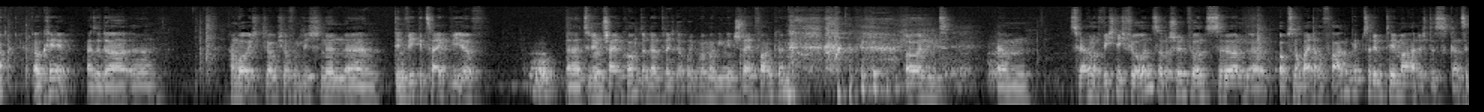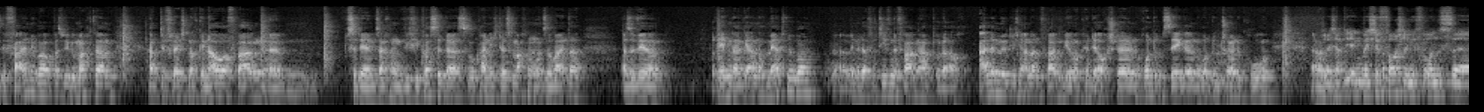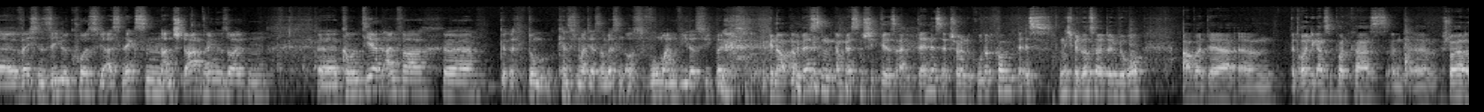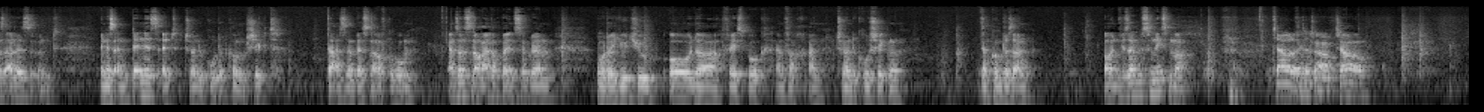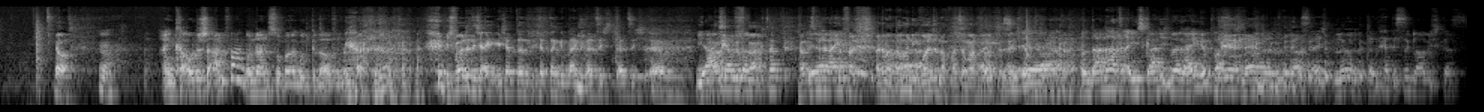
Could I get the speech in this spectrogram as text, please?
ja. Okay, also da äh, haben wir euch, glaube ich, hoffentlich einen, äh, den Weg gezeigt, wie ihr äh, zu dem Schein kommt und dann vielleicht auch irgendwann mal gegen den Stein fahren könnt. und ähm, es wäre noch wichtig für uns oder schön für uns zu hören, äh, ob es noch weitere Fragen gibt zu dem Thema. Hat euch das Ganze gefallen überhaupt, was wir gemacht haben? Habt ihr vielleicht noch genauere Fragen äh, zu den Sachen, wie viel kostet das, wo kann ich das machen und so weiter? Also wir reden da gerne noch mehr drüber. Äh, wenn ihr da vertiefende Fragen habt oder auch alle möglichen anderen Fragen, wie immer, könnt ihr auch stellen, rund ums Segeln, rund um the Crew. Ähm, Vielleicht habt ihr irgendwelche Vorschläge für uns, äh, welchen Segelkurs wir als nächsten an den Start bringen sollten. Äh, kommentiert einfach. Äh, dumm, kennt sich Matthias am besten aus, wo man wie das Feedback. genau, am besten, am besten schickt ihr es an dennis at Der ist nicht mit uns heute im Büro, aber der ähm, betreut die ganzen Podcasts und ähm, steuert das alles. Und wenn ihr es an dennis at schickt, da ist es am besten aufgehoben. Ansonsten auch einfach bei Instagram oder YouTube oder Facebook einfach an Join the Crew schicken. Dann kommt das an. Und wir sagen bis zum nächsten Mal. Ciao, Leute. Ciao. Ciao. Ja. ja. Ein chaotischer Anfang und dann super gut gelaufen. Ne? Ja. ich wollte dich eigentlich, ich habe dann, hab dann gemerkt, als ich, als ich ähm, ja, Mario ich gefragt habe, habe ich ja. mir dann eingefallen, warte mal, Dominik wollte noch was am Anfang. Ja. Und dann hat es eigentlich gar nicht mehr reingepasst. Nee. Ne? Das war echt blöd. Dann hättest du, glaube ich, das.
